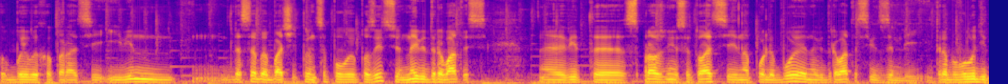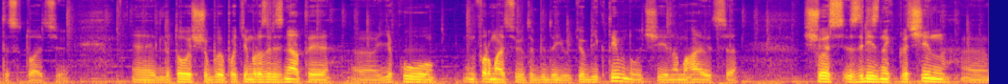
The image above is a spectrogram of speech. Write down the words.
бойових, операцій. І він для себе бачить принципову позицію не відриватись від е, справжньої ситуації на полі бою, не відриватись від землі. І треба володіти ситуацією е, для того, щоб потім розрізняти, е, яку інформацію тобі дають, об'єктивну чи намагаються щось з різних причин е,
